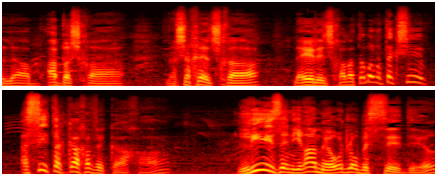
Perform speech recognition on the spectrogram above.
לאבא שלך, לשכן שלך, לילד שלך, ואתה אומר לו, תקשיב, עשית ככה וככה, לי זה נראה מאוד לא בסדר,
